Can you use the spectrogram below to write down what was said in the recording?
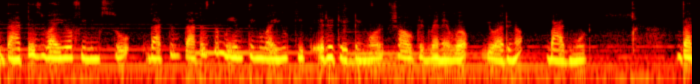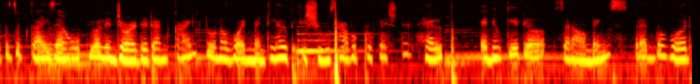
That is why you're feeling so that is that is the main thing why you keep irritating or shouted whenever you are in a bad mood. That is it guys. I hope you all enjoyed it and kindly don't avoid mental health issues. Have a professional help. Educate your surroundings. Spread the word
